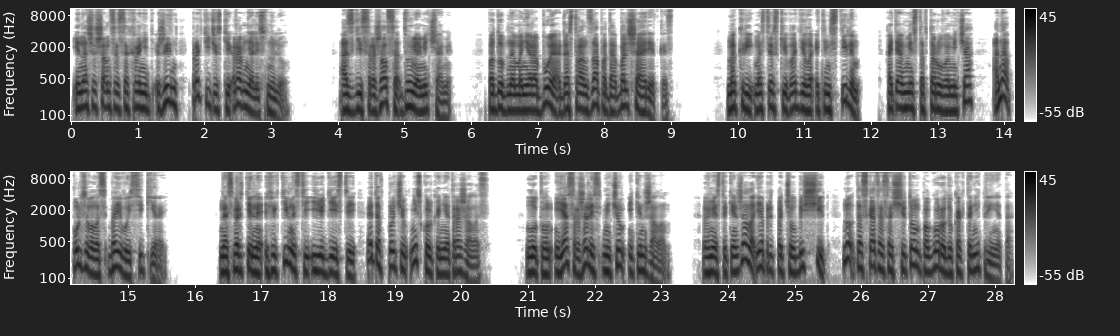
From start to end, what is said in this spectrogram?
и наши шансы сохранить жизнь практически равнялись нулю. Азги сражался двумя мечами. Подобная манера боя для стран Запада – большая редкость. Макри мастерски владела этим стилем, хотя вместо второго меча она пользовалась боевой секирой. На смертельной эффективности ее действий это, впрочем, нисколько не отражалось. Лотлон и я сражались мечом и кинжалом. Вместо кинжала я предпочел бы щит, но таскаться со щитом по городу как-то не принято.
